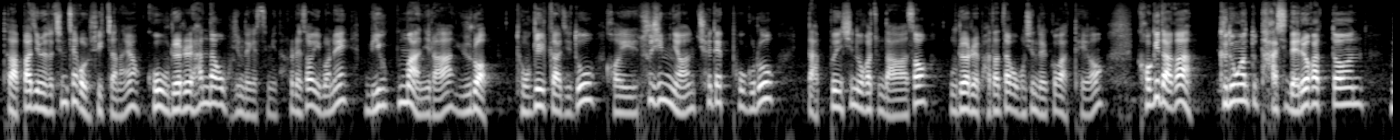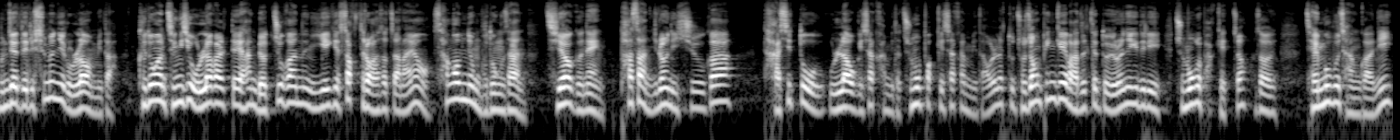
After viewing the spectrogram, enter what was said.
다 나빠지면서 침체가 올 수 있잖아요. 그 우려를 한다고 보시면 되겠습니다. 그래서 이번에 미국뿐만 아니라 유럽, 독일까지도 거의 수십 년 최대 폭으로 나쁜 신호가 좀 나와서 우려를 받았다고 보시면 될 것 같아요. 거기다가 그동안 또 다시 내려갔던 문제들이 수면 위로 올라옵니다. 그동안 증시 올라갈 때 한 몇 주간은 이 얘기 싹 들어갔었잖아요. 상업용 부동산, 지역은행, 파산 이런 이슈가 다시 또 올라오기 시작합니다. 주목받기 시작합니다. 원래 또 조정 핑계 받을 때 또 이런 얘기들이 주목을 받겠죠. 그래서 재무부 장관이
